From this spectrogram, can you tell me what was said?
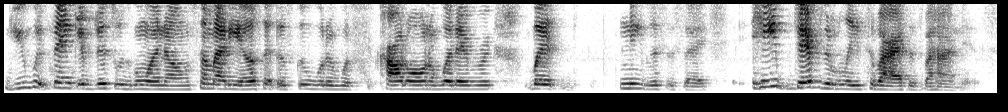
you would think if this was going on, somebody else at the school would have caught on or whatever. But needless to say, he definitely believed Tobias is behind this.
